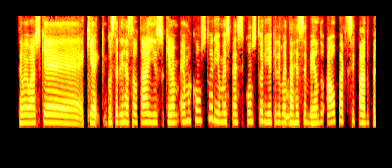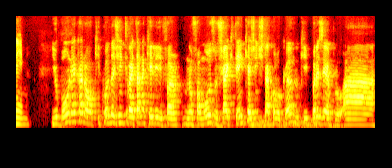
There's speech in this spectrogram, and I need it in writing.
Então eu acho que é que é, gostaria de ressaltar isso, que é, é uma consultoria, uma espécie de consultoria que ele vai estar tá recebendo ao participar do prêmio. E o bom, né, Carol, que quando a gente vai estar naquele no famoso Shark Tank que a gente está colocando, que, por exemplo, a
